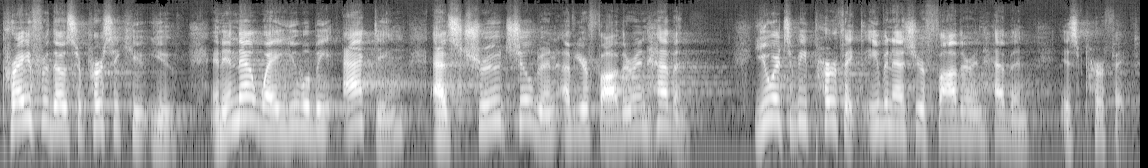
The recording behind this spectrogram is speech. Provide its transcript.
pray for those who persecute you. And in that way, you will be acting as true children of your Father in heaven. You are to be perfect, even as your Father in heaven is perfect.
